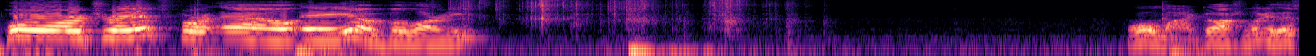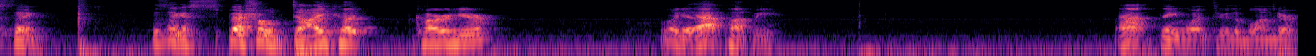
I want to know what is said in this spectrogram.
Portraits for LA of Velarde. Oh my gosh, look at this thing. This is like a special die cut card here. Look at that puppy. That thing went through the blender.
